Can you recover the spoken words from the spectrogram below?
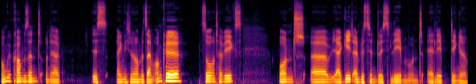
umgekommen sind und er ist eigentlich nur noch mit seinem Onkel so unterwegs und äh, ja, geht ein bisschen durchs Leben und erlebt Dinge.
